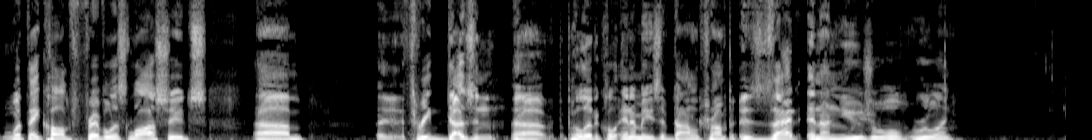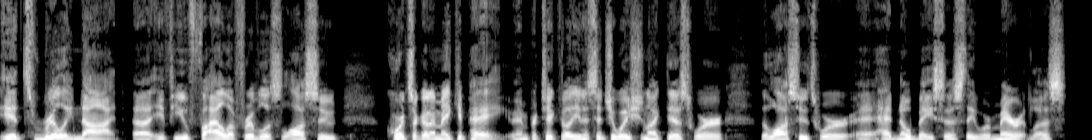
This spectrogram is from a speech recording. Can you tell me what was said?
what they called frivolous lawsuits. Um, uh, three dozen uh, political enemies of Donald Trump. Is that an unusual ruling? It's really not. Uh, if you file a frivolous lawsuit, courts are going to make you pay, and particularly in a situation like this where the lawsuits were uh, had no basis, they were meritless.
